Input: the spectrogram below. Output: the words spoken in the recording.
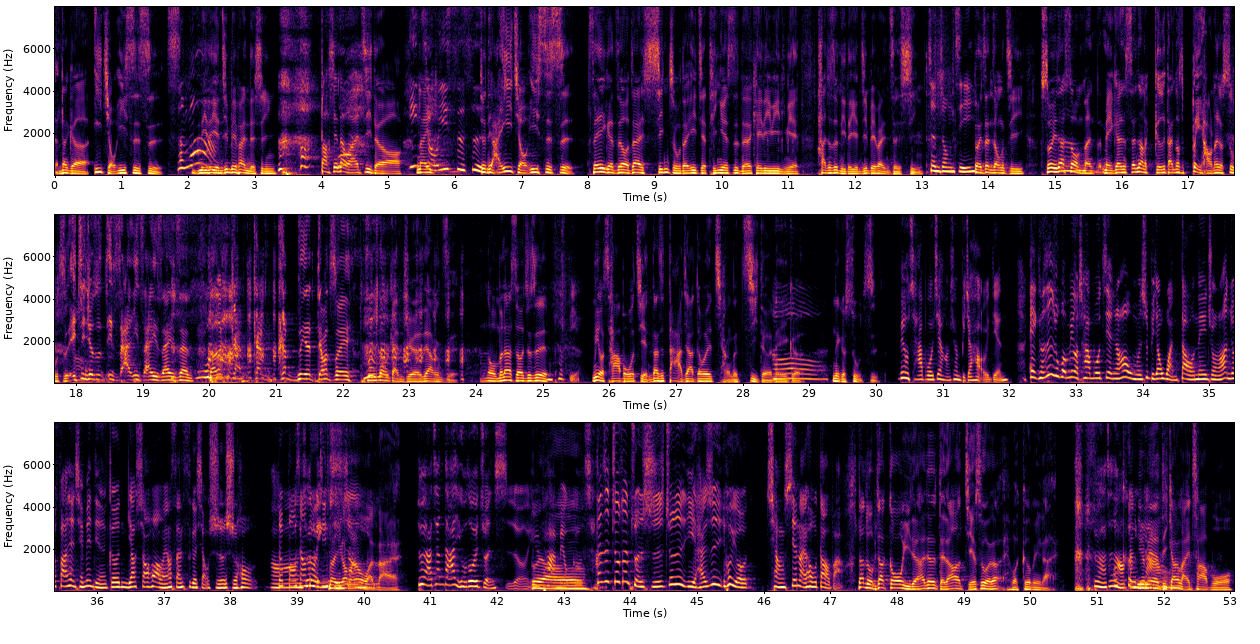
那个一九一四四，什么？你的眼睛背叛你的心，到现在我还记得哦。一九一四四，就你啊，一九一四四，这一个只有在新竹的一节庭院式的 KTV 里面，它就是你的眼睛背叛你的心。郑中基，对，郑中基。所以那时候我们每个人身上的歌单都是背好那个数字，一进就是一直按，一直按，一直按，一直按，然后干干干，那个吊锥，就是那种感觉这样子。那我们那时候就是特别没有插播键，但是大家都会抢着记得那个。那个数字没有插播键，好像比较好一点。哎、欸，可是如果没有插播键，然后我们是比较晚到的那种，然后你就发现前面点的歌，你要消化完要三四个小时的时候，就包厢都已经。那你干嘛要晚来？对啊，这样大家以后都会准时了，因为怕没有歌唱。但是就算准时，就是也还是会有抢先来后到吧。那如果比较勾引的，他就等到结束了，哎，我歌没来。对啊，真的好可怜。因为没有你刚来插播，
